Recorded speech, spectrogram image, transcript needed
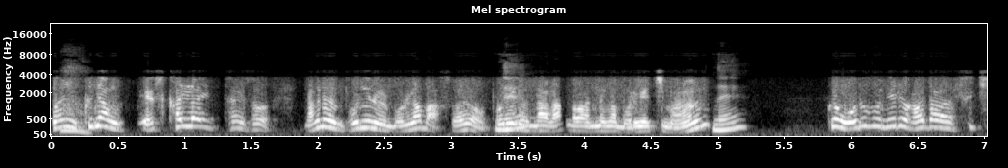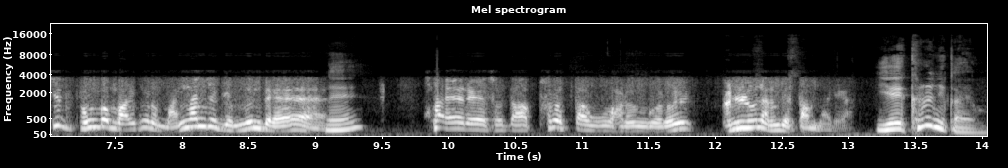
아니 아. 그냥 에스컬레이터에서 나는 본인을 몰라봤어요. 본인은 네. 날 알아왔는가 모르겠지만 네. 그 오르고 내려가다가 스치듯 본것 말고는 만난 적이 없는데 네. 화해를 해서 다 풀었다고 하는 거를 글로 남겼단 말이야. 예, 그러니까요.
